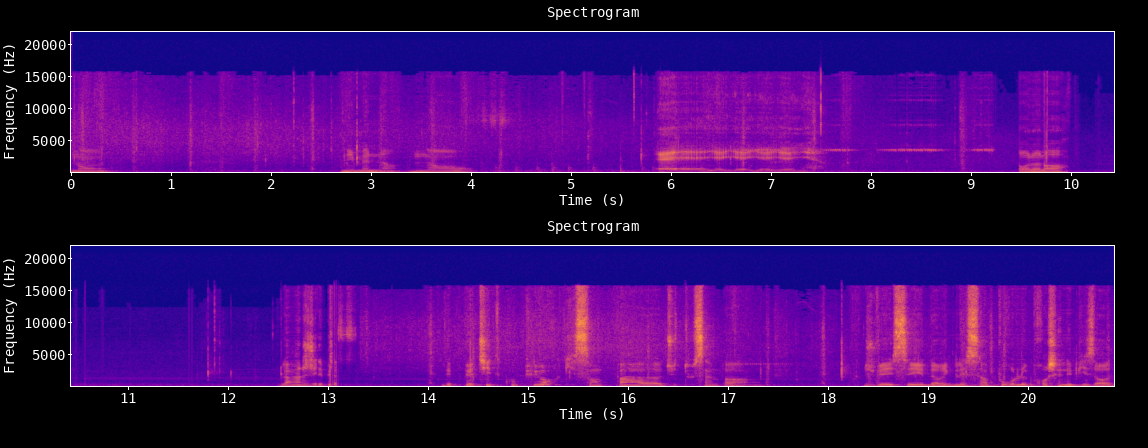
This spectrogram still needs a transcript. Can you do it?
Non. Ni maintenant. Non. Aïe, aïe, aïe, aïe, aïe. Oh là là. Là, j'ai des, pe- des petites coupures qui sont pas euh, du tout sympas. Je vais essayer de régler ça pour le prochain épisode.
